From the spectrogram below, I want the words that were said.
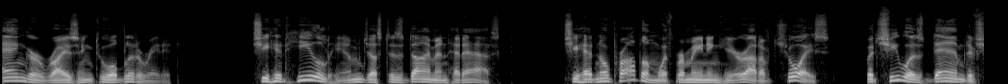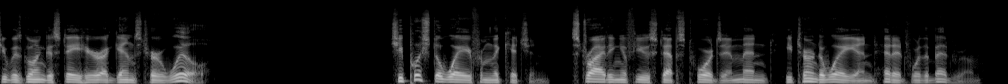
anger rising to obliterate it. She had healed him just as Daimon had asked. She had no problem with remaining here out of choice, but she was damned if she was going to stay here against her will. She pushed away from the kitchen, striding a few steps towards him, and he turned away and headed for the bedroom.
